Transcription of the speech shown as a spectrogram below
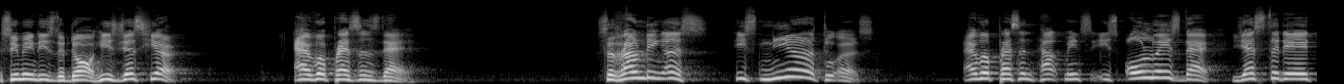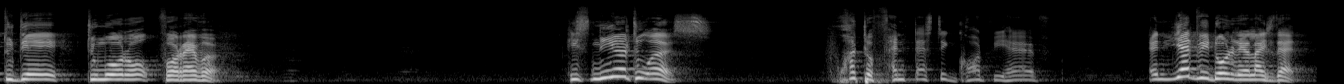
Assuming this is the door, He's just here. Ever presence there. Surrounding us. He's near to us. Ever present help means He's always there. Yesterday, today, tomorrow, forever. He's near to us. What a fantastic God we have. And yet we don't realize that.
